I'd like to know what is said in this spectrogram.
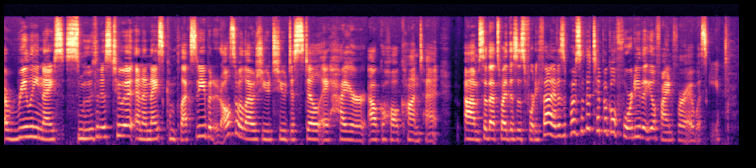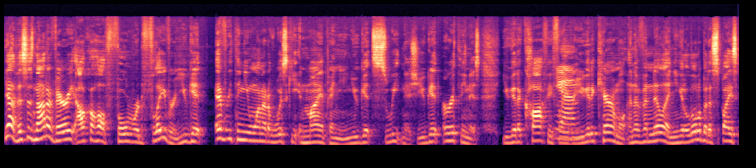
a really nice smoothness to it and a nice complexity, but it also allows you to distill a higher alcohol content um, so that's why this is 45 as opposed to the typical 40 that you'll find for a whiskey. Yeah, this is not a very alcohol forward flavor. You get everything you want out of whiskey, in my opinion. You get sweetness, you get earthiness, you get a coffee flavor, yeah. you get a caramel and a vanilla, and you get a little bit of spice.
